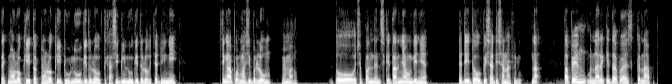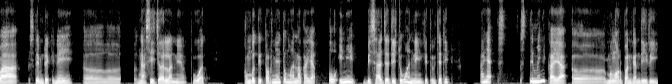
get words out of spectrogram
teknologi-teknologi dulu gitu loh, dikasih dulu gitu loh. Jadi ini Singapura masih belum memang. Untuk Jepang dan sekitarnya mungkin ya. Jadi itu bisa di sana dulu. Nah, tapi yang menarik kita bahas kenapa Steam Deck ini eh, ngasih jalan ya buat kompetitornya itu malah kayak oh ini bisa jadi cuan nih gitu. Jadi kayak Steam ini kayak eh, mengorbankan diri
